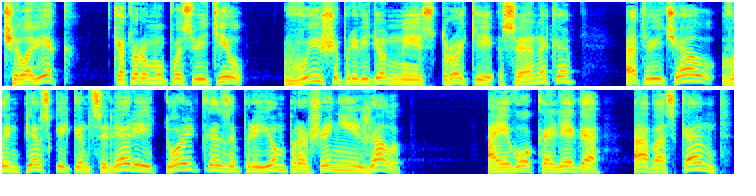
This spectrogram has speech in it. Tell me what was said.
Человек, которому посвятил выше приведенные строки Сенека, отвечал в имперской канцелярии только за прием прошений и жалоб, а его коллега Абаскант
